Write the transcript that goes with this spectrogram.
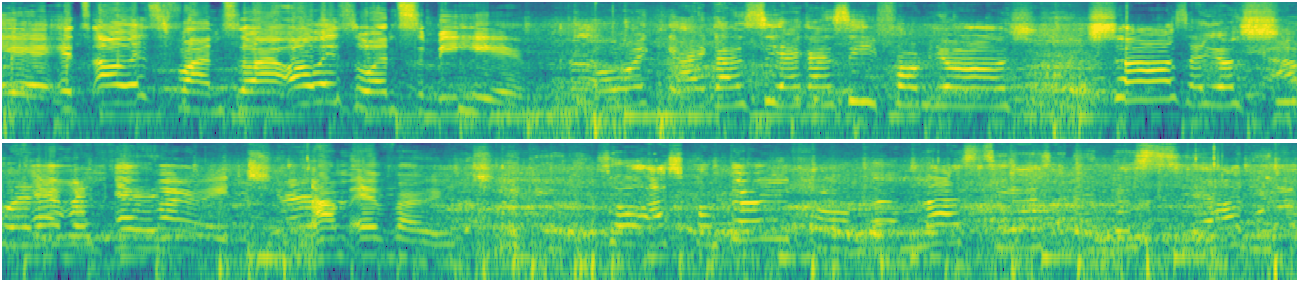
Yeah, it's always fun, so I always want to be here. Oh, okay. I can see. I can see from your sh- shorts and your shoe and everything. average. I'm average. So, as comparing from um, last year and this year, how do you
